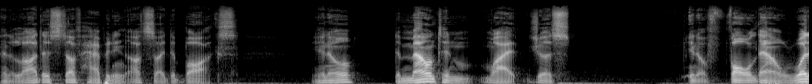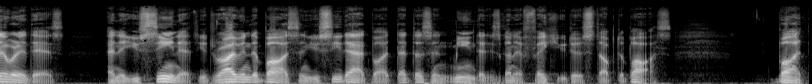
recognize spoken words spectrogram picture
and a lot of stuff happening outside the box. You know, the mountain might just, you know, fall down, whatever it is, and you've seen it. You're driving the bus and you see that, but that doesn't mean that it's going to affect you to stop the bus. But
